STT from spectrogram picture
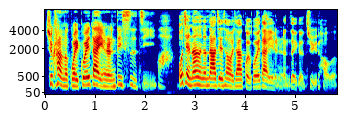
去看了《鬼鬼代言人》第四集。哇，我简单的跟大家介绍一下《鬼鬼代言人》这个剧好了。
